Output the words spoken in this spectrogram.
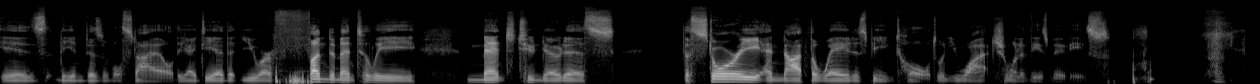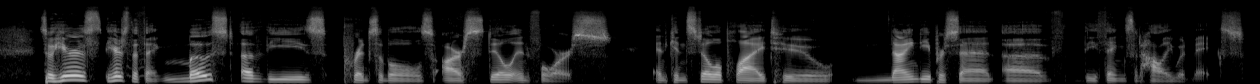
is the invisible style the idea that you are fundamentally meant to notice the story and not the way it is being told when you watch one of these movies hmm. so here's here's the thing. Most of these principles are still in force and can still apply to 90% of the things that Hollywood makes.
